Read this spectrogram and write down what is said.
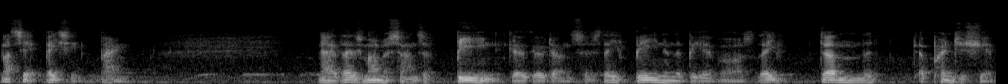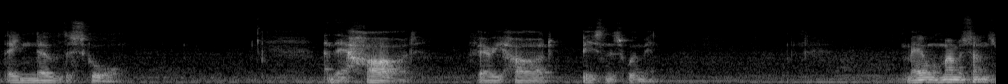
That's it, basic, bang. Now those Mama Sans have been go-go dancers, they've been in the beer bars, they've done the apprenticeship, they know the score. And they're hard, very hard business women. Male Mama Sans,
